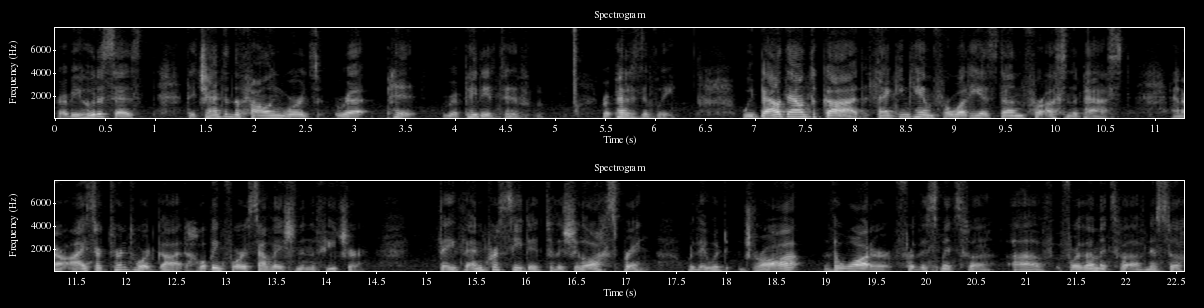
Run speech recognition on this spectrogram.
Rabbi Yehuda says they chanted the following words repetitive, repetitively. We bow down to God, thanking Him for what He has done for us in the past, and our eyes are turned toward God, hoping for His salvation in the future. They then proceeded to the Shiloh spring, where they would draw the water for this mitzvah of for the mitzvah of Nisuch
